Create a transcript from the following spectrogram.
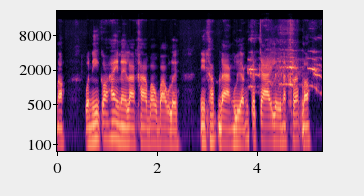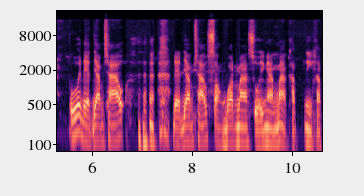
เนาะวันนี้ก็ให้ในราคาเบาๆเลย นี่ครับ ด่างเหลืองกระจายเลยนะครับเนาะโอ้ยแดดยามเช้า แดดยามเช้าส่องบอลมาสวยงามมากครับ นี่ครับ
